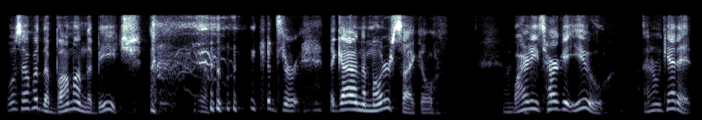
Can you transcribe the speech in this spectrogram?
what was up with the bum on the beach? A- the guy on the motorcycle. Why did he target you? I don't get it.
